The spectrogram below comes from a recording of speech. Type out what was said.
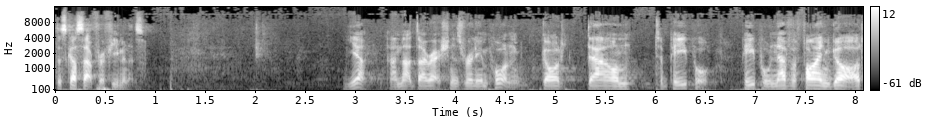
discuss that for a few minutes. Yeah, and that direction is really important. God down to people. People never find God,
